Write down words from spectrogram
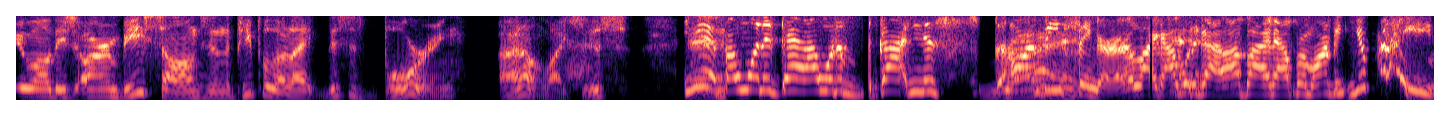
do all these R&B songs, and the people are like, "This is boring. I don't like this." Yeah, And- if I wanted that, I would have gotten this R&B singer. Like I would have got, I'll buy an album from R&B. You're right.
